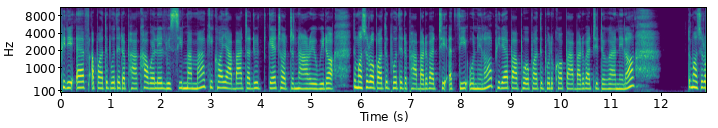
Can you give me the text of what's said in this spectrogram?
PDF အပေါ်တပိုတဲ့ဖာခဝဲလေလူစီမမခိခောရဘာတဒုကဲထော်တနာရီဝီတော့သူမဆရပါသူပိုတဲ့ဖာဘာရဘတိအတိအိုနေလော PDF အပေါ်အပေါ်တပိုခေါ်ပါဘာရဘတိ တကနေလောတမစရ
